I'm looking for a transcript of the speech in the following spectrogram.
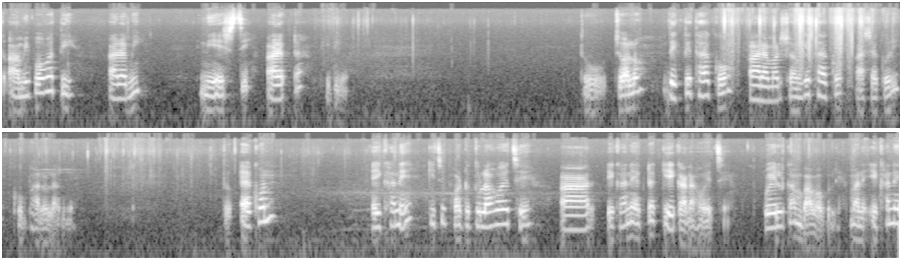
তো আমি প্রভাতী আর আমি নিয়ে এসেছি আর একটা ভিডিও তো চলো দেখতে থাকো আর আমার সঙ্গে থাকো, আশা করি খুব ভালো লাগবে। তো এখন এইখানে কিছু ফটো তোলা হয়েছে আর এখানে একটা কেক আনা হয়েছে। ওয়েলকাম বাবা বলে। মানে এখানে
